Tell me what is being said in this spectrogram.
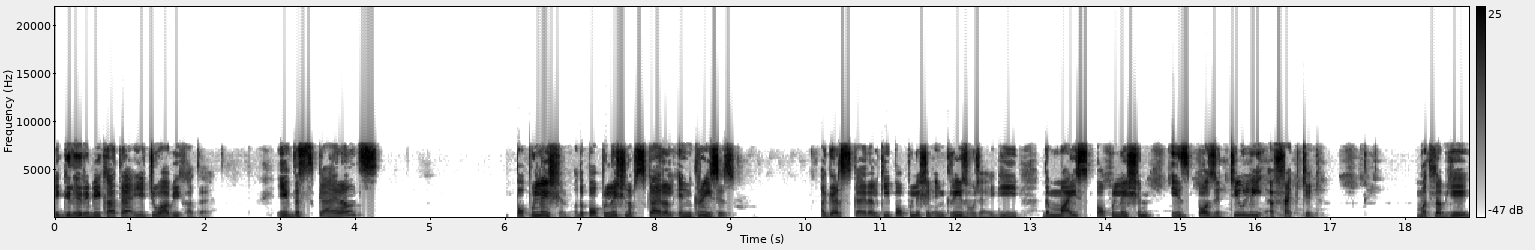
ये गिलहरी भी खाता है, ये चूहा भी खाता है। इफ़ द स्कैरल्स पॉपुलेशन और the population of squirrel increases अगर स्कायरल की पॉपुलेशन इंक्रीज हो जाएगी the mice population is positively affected मतलब ये,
